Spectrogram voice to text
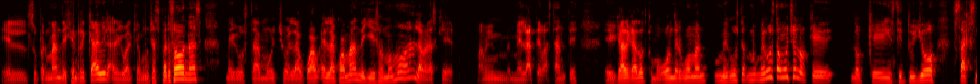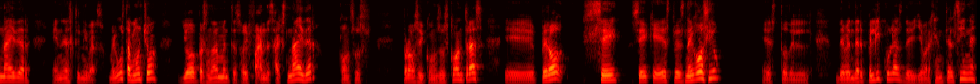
el Superman de Henry Cavill, al igual que a muchas personas, me gusta mucho el Aquaman de Jason Momoa, la verdad es que a mí me late bastante. Eh, Gal Gadot como Wonder Woman, me gusta, me gusta mucho lo que, lo que instituyó Zack Snyder en este universo. Me gusta mucho, yo personalmente soy fan de Zack Snyder, con sus pros y con sus contras, eh, pero sé, sé que esto es negocio, esto del, de vender películas, de llevar gente al cine,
